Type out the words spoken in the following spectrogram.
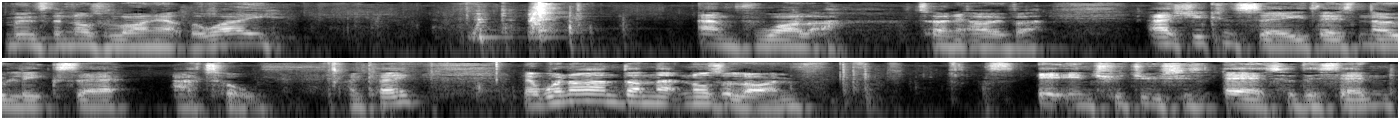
Move the nozzle line out of the way, and voila, turn it over. As you can see, there's no leaks there at all. Okay, now when I undone that nozzle line, it introduces air to this end,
